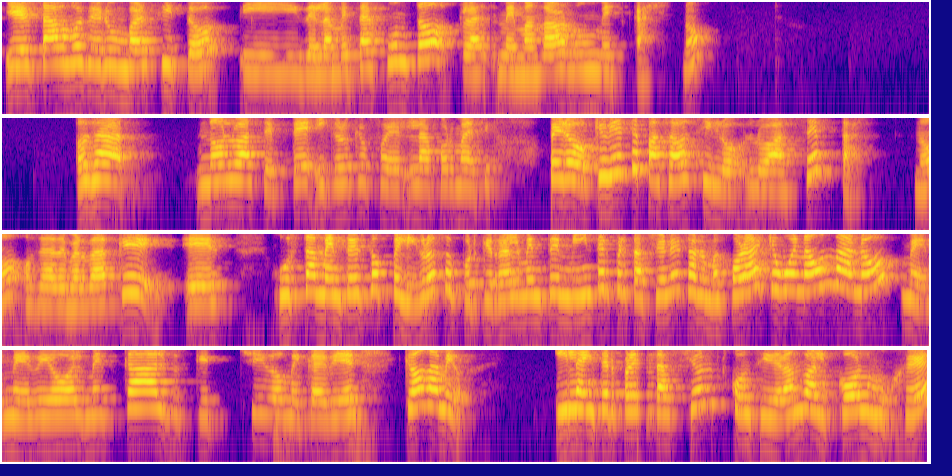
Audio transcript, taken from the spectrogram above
y estábamos en un barcito y de la mesa junto me mandaron un mezcal, ¿no? o sea, no lo acepté y creo que fue la forma de decir, pero ¿qué hubiese pasado si lo, lo aceptas? ¿No? O sea, de verdad que es justamente esto peligroso porque realmente mi interpretación es a lo mejor, ay, qué buena onda, ¿no? Me, me dio el mezcal, pues qué chido, me cae bien. ¿Qué onda, amigo? Y la interpretación considerando alcohol mujer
